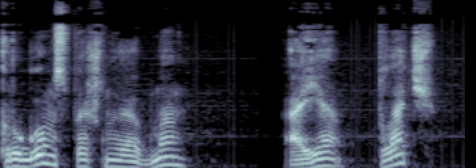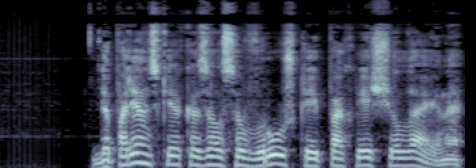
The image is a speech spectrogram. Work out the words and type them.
Кругом сплошной обман, а я плач. Да Полянский оказался врушкой похлеще Лайна,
